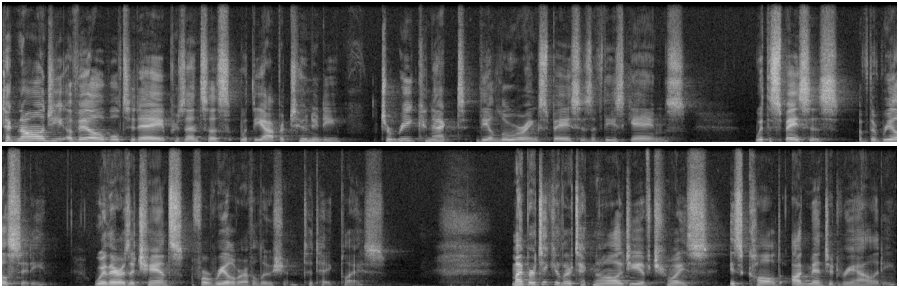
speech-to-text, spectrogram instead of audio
Technology available today presents us with the opportunity to reconnect the alluring spaces of these games with the spaces of the real city, where there is a chance for real revolution to take place. My particular technology of choice is called augmented reality.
